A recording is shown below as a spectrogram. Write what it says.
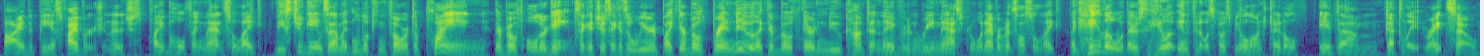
buy the PS5 version and just play the whole thing then. So like these two games that I'm like looking forward to playing, they're both older games. Like it's just like it's a weird like they're both brand new, like they're both they're new content and they've been remastered or whatever, but it's also like like Halo there's Halo Infinite was supposed to be a launch title. It um got delayed, right? So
